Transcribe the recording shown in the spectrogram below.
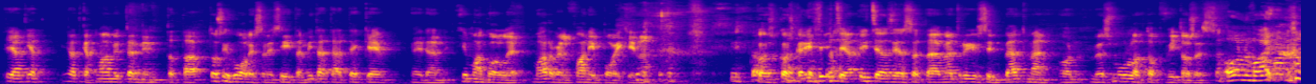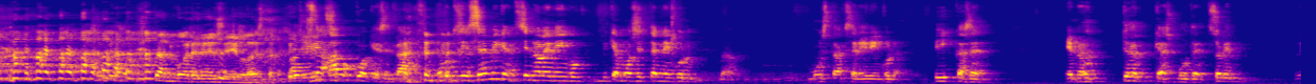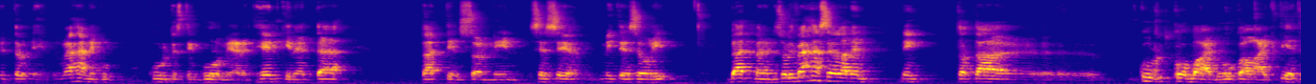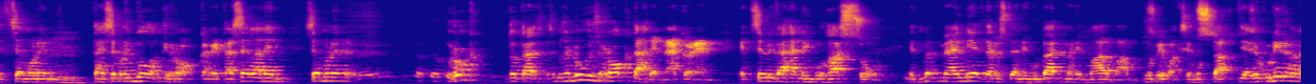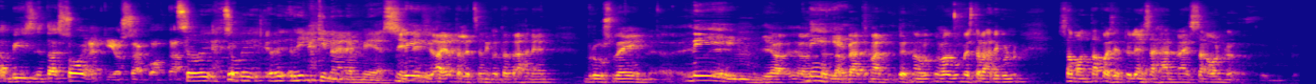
Jat, jat, jatkat. Mä oon nyt niin, tota, tosi huolissani siitä, mitä tämä tekee meidän Imagolle Marvel-fanipoikina. Kos, koska itse, itse asiassa tämä Matt Reevesin Batman on myös mulla top vitosessa On vai? tämän vuoden ensi illoista. Pitäisikö sitä haukkuakin vähän? No, mutta siis se, mikä siinä oli, niin kuin, mikä mua sitten niin kuin, muistaakseni niin kuin, pikkasen, en mä tökkäs, mutta se oli että vähän niin kuin kurtistin kulmia, että hetkinen, että tämä Pattinson, niin se, se, miten se oli Batman, niin se oli vähän sellainen, niin tota, Kurt Cobain lookalike, tiedät, semmoinen, Mm. tai semmoinen goottirokkari, tai sellainen, semmoinen ö, rock, tota, semmoisen nuhjuisen rocktähden näköinen, että se oli vähän niin kuin hassu. Et mä, mä en mieltänyt sitä niin kuin Batmanin maailmaan sopivaksi, mutta ja joku Nirvana biisi se taisi soidakin jossain kohtaa. Se oli, se oli ri- rikkinäinen mies. Niin, Niin. niin. ajattelet sä niin tätä hänen Bruce Wayne äh, Niin. ja, ja Niin. tätä Batman, että ne on mun mielestä vähän niin kuin samantapaiset. Yleensähän näissä on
